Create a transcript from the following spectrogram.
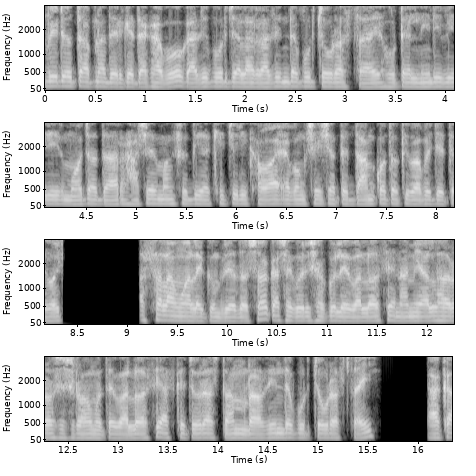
ভিডিওতে আপনাদেরকে দেখাবো গাজীপুর জেলার রাজিন্দাপুর চৌরাস্তায় হোটেল নিরিবিলির মজাদার হাঁসের মাংস দিয়ে খিচুড়ি খাওয়া এবং সেই সাথে দাম কত কীভাবে যেতে হয় আসসালামু আলাইকুম, প্রিয় দর্শক। আশা করি সকলে ভালো আছেন। আমি আল্লাহর রহমতে ভালো আছি। আজকে চলে আসতাম রাজিন্দাপুর চৌরাস্তায়। ঢাকা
